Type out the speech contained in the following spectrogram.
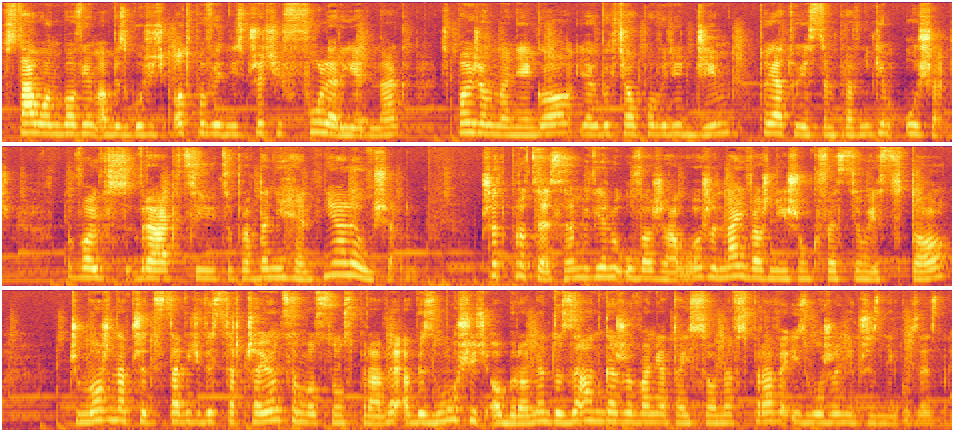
Wstał on bowiem, aby zgłosić odpowiedni sprzeciw. Fuller jednak spojrzał na niego, jakby chciał powiedzieć Jim, to ja tu jestem prawnikiem, usiądź. Voiles w reakcji, co prawda niechętnie, ale usiadł. Przed procesem wielu uważało, że najważniejszą kwestią jest to, czy można przedstawić wystarczająco mocną sprawę, aby zmusić obronę do zaangażowania Tysona w sprawę i złożenie przez niego zeznań.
